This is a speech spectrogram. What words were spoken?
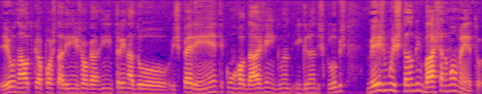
eu, Náutico, apostaria em, jogar, em treinador experiente, com rodagem em, em grandes clubes, mesmo estando em baixa no momento.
